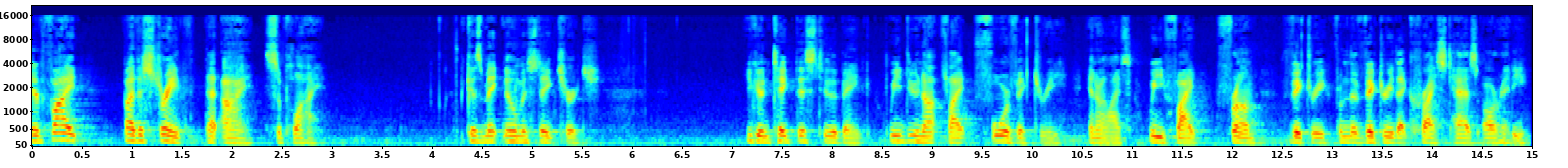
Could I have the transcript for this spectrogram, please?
and fight by the strength that I supply. Because make no mistake, church, you can take this to the bank. We do not fight for victory in our lives, we fight from victory, from the victory that Christ has already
